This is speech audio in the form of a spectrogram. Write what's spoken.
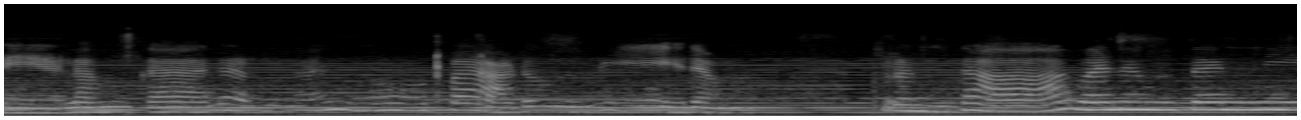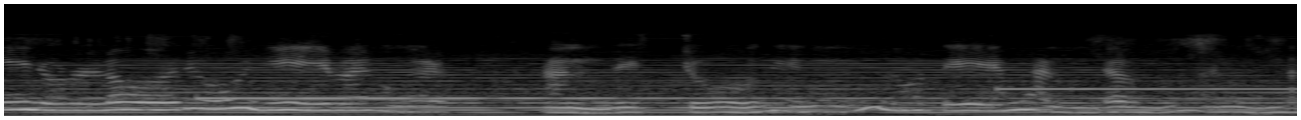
മേളം കലർന്നു പാടും നേരം. വൃന്ദാവനം തന്നീലുള്ളോരോ ജീവങ്ങൾ. നന്ദിച്ചു നിന്നു നന്ദം നന്ദം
